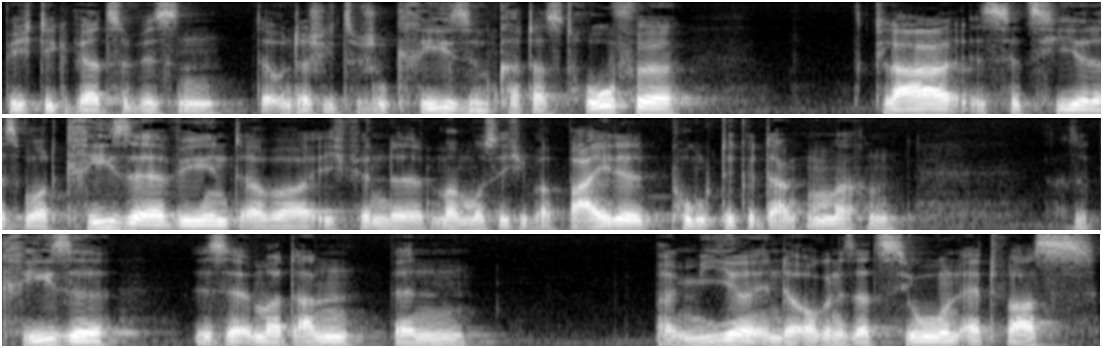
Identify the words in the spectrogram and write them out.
Wichtig wäre zu wissen, der Unterschied zwischen Krise und Katastrophe. Klar ist jetzt hier das Wort Krise erwähnt, aber ich finde, man muss sich über beide Punkte Gedanken machen. Also Krise ist ja immer dann, wenn bei mir in der Organisation etwas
